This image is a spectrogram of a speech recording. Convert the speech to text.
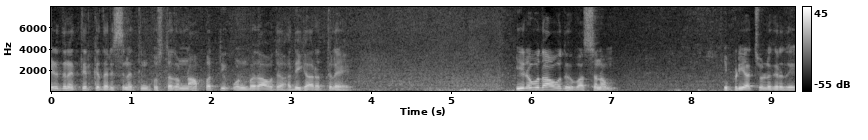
எழுதின தீர்க்க தரிசனத்தின் புஸ்தகம் நாற்பத்தி ஒன்பதாவது அதிகாரத்தில் இருபதாவது வசனம் இப்படியா சொல்லுகிறது.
